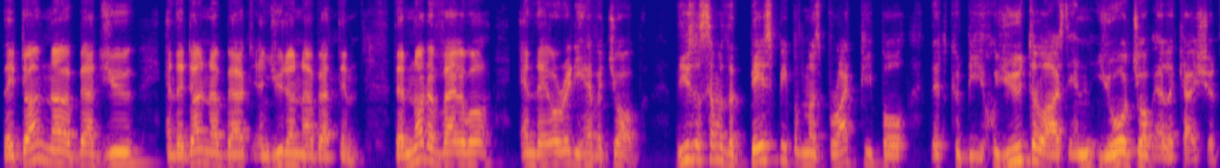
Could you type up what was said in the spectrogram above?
They don't know about you, and they don't know about, and you don't know about them. They're not available, and they already have a job. These are some of the best people, the most bright people that could be utilized in your job allocation.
